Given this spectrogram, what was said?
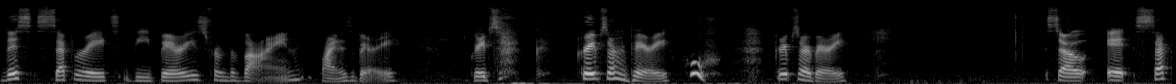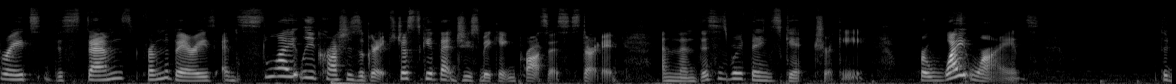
This separates the berries from the vine. Wine is a berry. Grapes grapes are a berry. Whew. Grapes are a berry. So it separates the stems from the berries and slightly crushes the grapes just to get that juice making process started. And then this is where things get tricky. For white wines, the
